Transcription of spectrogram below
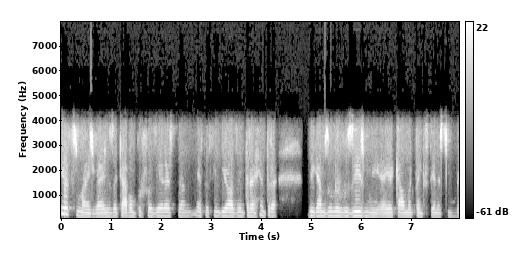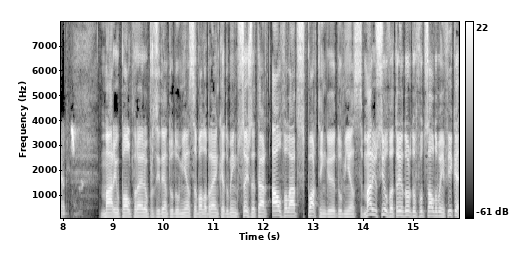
esses mais velhos acabam por fazer esta, esta simbiose entre, entre, digamos, o nervosismo e a calma que tem que se ter nestes momentos. Mário Paulo Pereira, o presidente do Domiense, a bola branca, domingo 6 da tarde, Alvalade Sporting Domiense. Mário Silva, treinador do futsal do Benfica,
